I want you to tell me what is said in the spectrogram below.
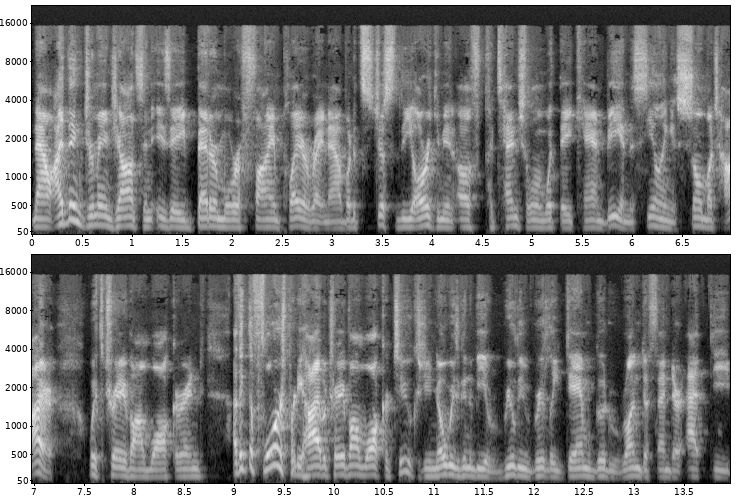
Now, I think Jermaine Johnson is a better, more refined player right now, but it's just the argument of potential and what they can be. And the ceiling is so much higher with Travon Walker. And I think the floor is pretty high with Travon Walker, too, because you know he's going to be a really, really damn good run defender at the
